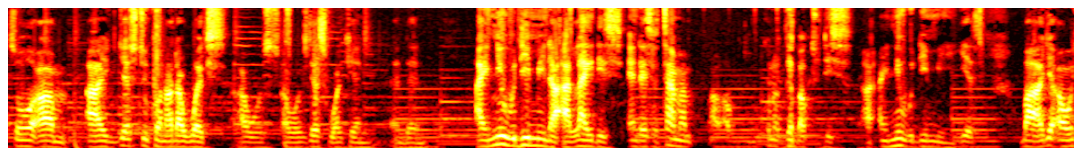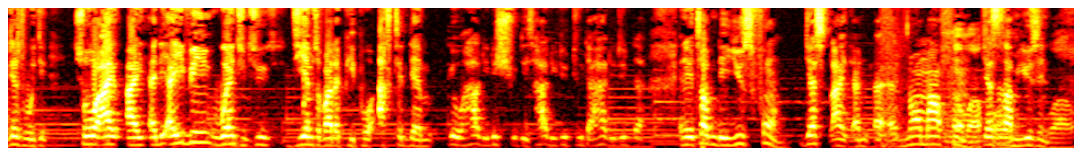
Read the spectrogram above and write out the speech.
So um, I just took on other works. I was I was just working, and then I knew within me that I like this. And there's a time I'm, I, gonna get back to this. I, I knew within me, yes, but I, I was just waiting. So I, I, I, even went into DMs of other people, asking them, "Yo, how did you shoot this? How did you do that? How did you do that?" And they told me they use phone, just like a, a, normal phone, Normal just as. I'm using. Wow.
